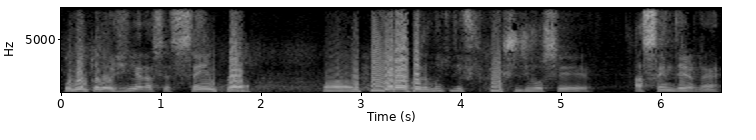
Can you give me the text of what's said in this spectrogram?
Odontologia era 60. É, enfim, era uma coisa muito difícil de você ascender, né?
